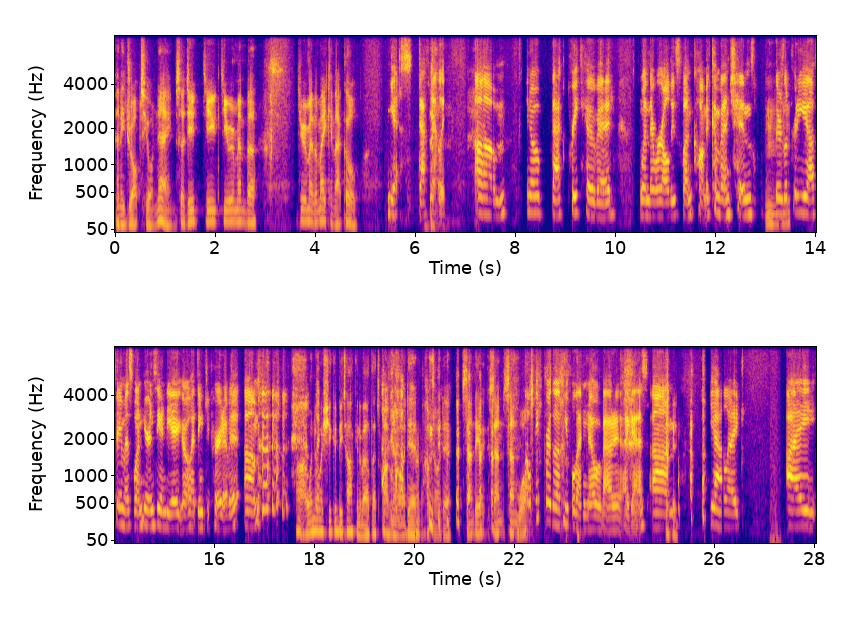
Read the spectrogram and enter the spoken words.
and he dropped your name. So do you, do you do you remember? Do you remember making that call? Yes, definitely. um, you know, back pre-COVID, when there were all these fun comic conventions, there's a Mhm. pretty uh, famous one here in San Diego. I think you've heard of it. Um, Oh, I wonder what she could be talking about. That's I've no idea. I've no idea. Sandy, San, San what? only for the people that know about it, I guess. Um, yeah, like I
